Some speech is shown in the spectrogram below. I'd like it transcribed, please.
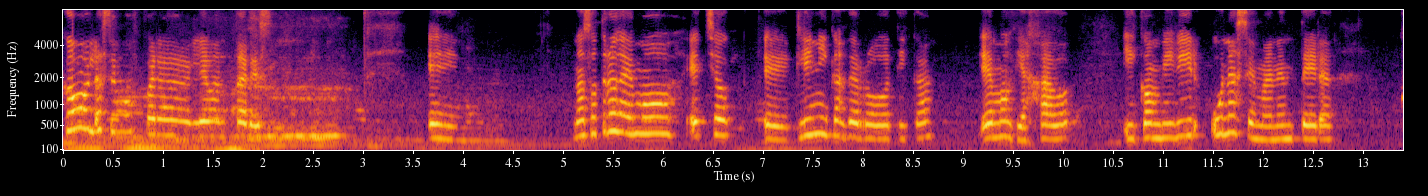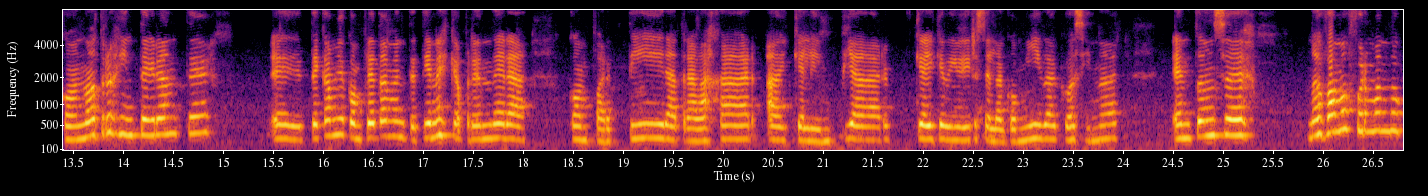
¿cómo lo hacemos para levantar eso? Eh, nosotros hemos hecho eh, clínicas de robótica hemos viajado y convivir una semana entera con otros integrantes eh, te cambia completamente. Tienes que aprender a compartir, a trabajar, hay que limpiar, que hay que vivirse la comida, cocinar. Entonces, nos vamos formando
